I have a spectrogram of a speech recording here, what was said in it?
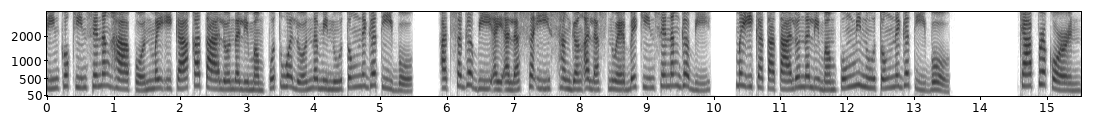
5.15 ng hapon may ikakatalo na 58 na minutong negatibo, at sa gabi ay alas 6 hanggang alas 9.15 ng gabi, may ikatatalo na 50 minutong negatibo. Capricorn,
